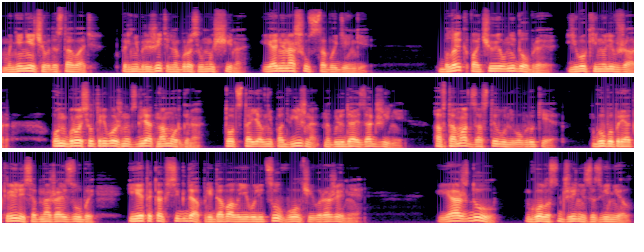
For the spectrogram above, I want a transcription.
«Мне нечего доставать», — пренебрежительно бросил мужчина. «Я не ношу с собой деньги». Блэк почуял недоброе, его кинули в жар. Он бросил тревожный взгляд на Моргана. Тот стоял неподвижно, наблюдая за Джинни. Автомат застыл у него в руке. Губы приоткрылись, обнажая зубы, и это, как всегда, придавало его лицу волчье выражение. «Я жду», — голос Джинни зазвенел.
